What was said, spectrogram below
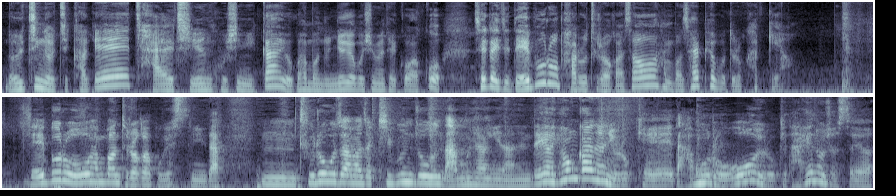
널찍널찍하게 잘 지은 곳이니까 이거 한번 눈여겨보시면 될 것 같고 제가 이제 내부로 바로 들어가서 한번 살펴보도록 할게요. 내부로 한번 들어가 보겠습니다. 음, 들어오자마자 기분 좋은 나무 향이 나는데요. 현관은 이렇게 나무로 이렇게 다 해놓으셨어요.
